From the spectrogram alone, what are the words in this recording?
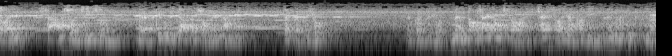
สอยสามส่วนสี่ส่วนแบบที่พระพุทธเจ้าท่านทรงแนะนำจะเกิดประโยชน์ จะเกิดประโยชน์หนึ่งต้องใช้ต้องสอย ใช้สอยอย่างพอดีให้มันฝืดเคือง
